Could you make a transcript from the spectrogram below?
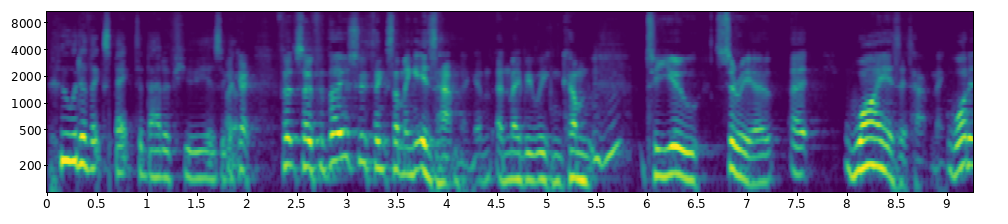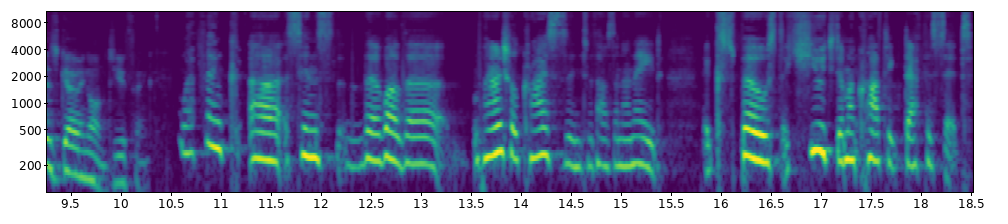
Who would have expected that a few years ago? Okay, for, so for those who think something is happening, and, and maybe we can come mm-hmm. to you, Sirio, uh, why is it happening? What is going on, do you think? Well, I think uh, since the well, the financial crisis in 2008 exposed a huge democratic deficit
